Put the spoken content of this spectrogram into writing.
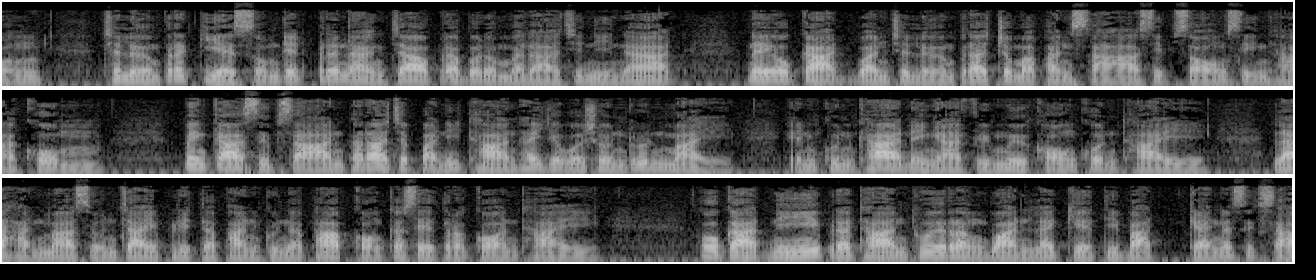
วง เฉลิมพระเกียรติสมเด็จพระนางเจ้าพระบรมราชินีนาถในโอกาสวันเฉลิมพระชมพรรษา 12 สิงหาคม เป็นการสืบสารพระราชปณิธานให้เยาวชนรุ่นใหม่ เห็นคุณค่าในงานฝีมือของคนไทย และหันมาสนใจผลิตภัณฑ์คุณภาพของเกษตรกรไทย โอกาสนี้ประธานถ้วยรางวัลและเกียรติบัตรแก่นักศึกษา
